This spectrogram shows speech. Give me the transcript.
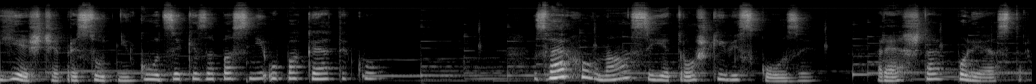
Є ще присутні гудзики запасні у пакетику. Зверху в нас є трошки віскози, решта поліестер.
